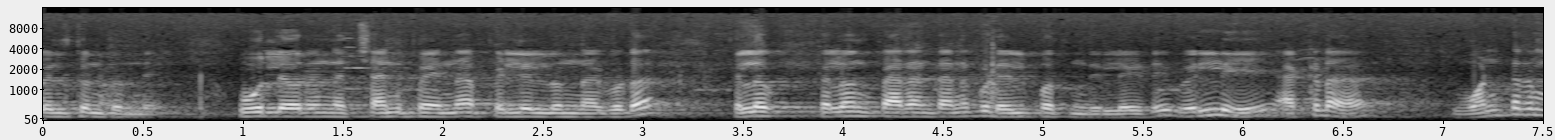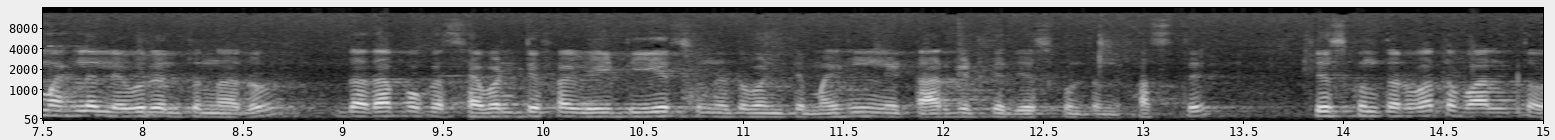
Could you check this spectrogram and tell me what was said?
వెళ్తుంటుంది. ఊర్లో ఎవరైనా చనిపోయినా పెళ్ళిళ్ళు ఉన్నా కూడా పిల్ల పిల్లవని పేరెంట్ అని కూడా వెళ్ళిపోతుంది లేడీ. వెళ్ళి అక్కడ ఒంటరి మహిళలు ఎవరు వెళ్తున్నారో? దాదాపు ఒక సెవెంటీ ఫైవ్ ఎయిటీ ఇయర్స్ ఉన్నటువంటి మహిళల్ని టార్గెట్గా చేసుకుంటుంది. ఫస్ట్ చేసుకున్న తర్వాత వాళ్ళతో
